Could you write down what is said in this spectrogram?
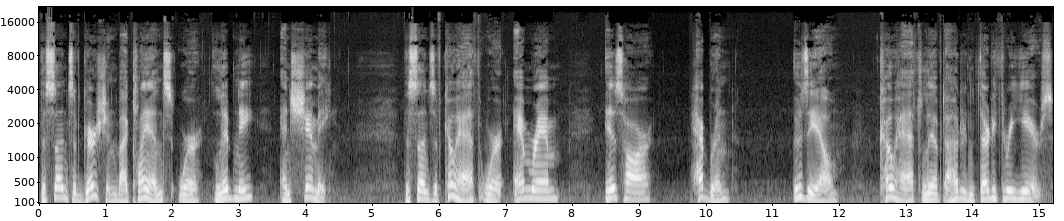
The sons of Gershon by clans were Libni and Shimei. The sons of Kohath were Amram, Izhar, Hebron, Uzziel. Kohath lived a 133 years.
